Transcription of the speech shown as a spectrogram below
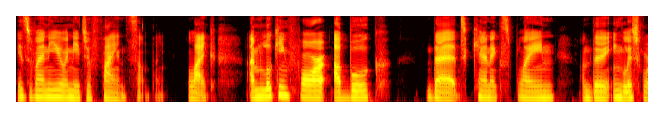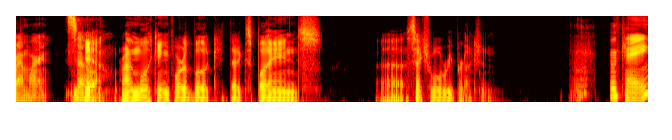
is when you need to find something. Like I'm looking for a book that can explain the English grammar. So Yeah, I'm looking for a book that explains uh, sexual reproduction. Okay.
